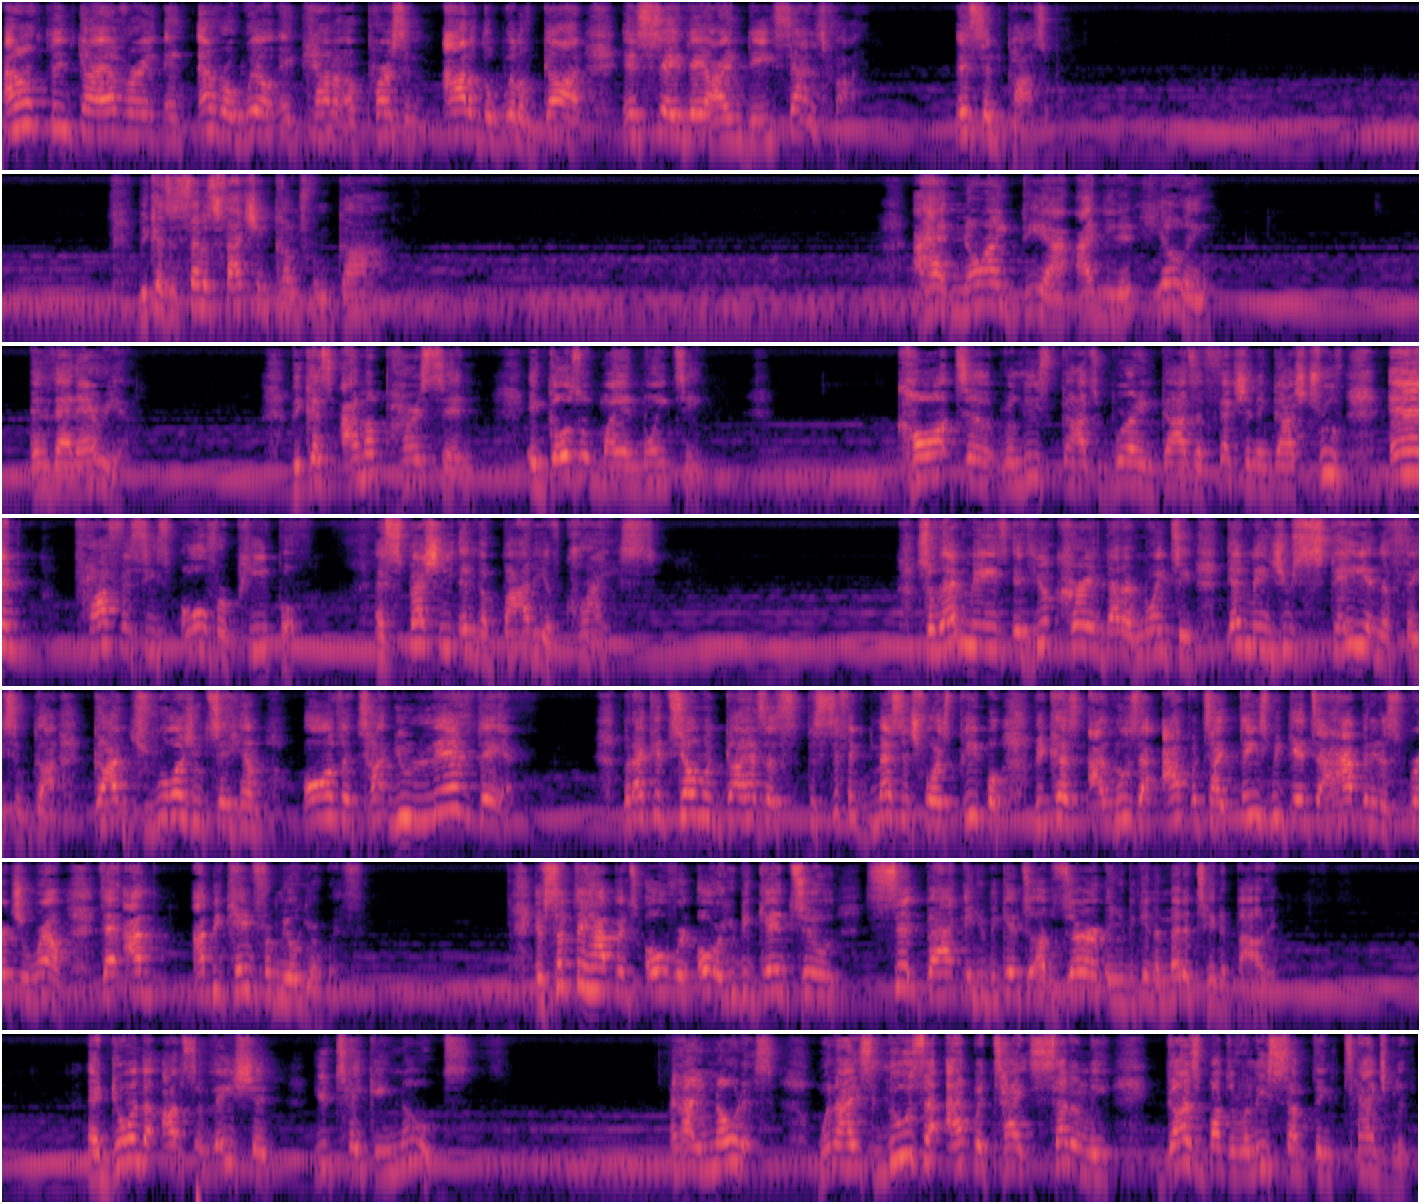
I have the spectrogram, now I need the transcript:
I don't think I ever and ever will encounter a person out of the will of God and say they are indeed satisfied. It's impossible. Because the satisfaction comes from God. I had no idea I needed healing in that area. Because I'm a person, it goes with my anointing called to release God's word and God's affection and God's truth and prophecies over people, especially in the body of Christ. So that means if you're carrying that anointing, that means you stay in the face of God. God draws you to Him all the time. You live there. But I can tell when God has a specific message for His people because I lose an appetite. Things begin to happen in the spiritual realm that I'm I became familiar with. If something happens over and over, you begin to sit back and you begin to observe and you begin to meditate about it. And during the observation, you're taking notes. And I notice when I lose the appetite suddenly, God's about to release something tangibly.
